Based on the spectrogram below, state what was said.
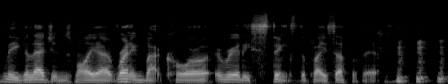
League of Legends, my uh, running back corps really stinks the place up a bit.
